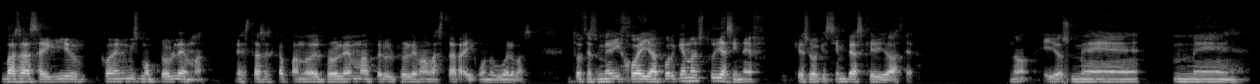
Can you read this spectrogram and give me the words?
vas a seguir con el mismo problema. Estás escapando del problema, pero el problema va a estar ahí cuando vuelvas. Entonces me dijo ella, ¿por qué no estudias INEF? Que es lo que siempre has querido hacer. ¿No? Ellos me, me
